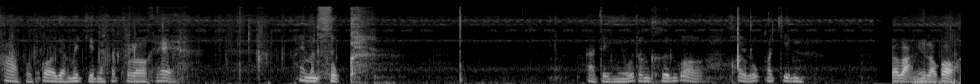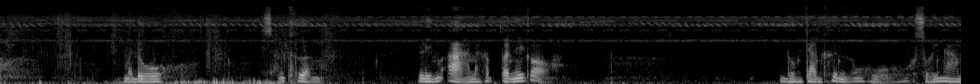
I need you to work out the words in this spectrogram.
ข้าวผมก็ยังไม่กินนะครับ รอแค่ ให้มันสุก อาจจะหิวทั้งคืนก็ค่อยลุกมากิน ระหว่างนี้เราก็มาดูสันเขื่องริมอ่างนะครับ ตอนนี้ก็ดวงจันทร์ขึ้น โอ้โห สวยงาม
